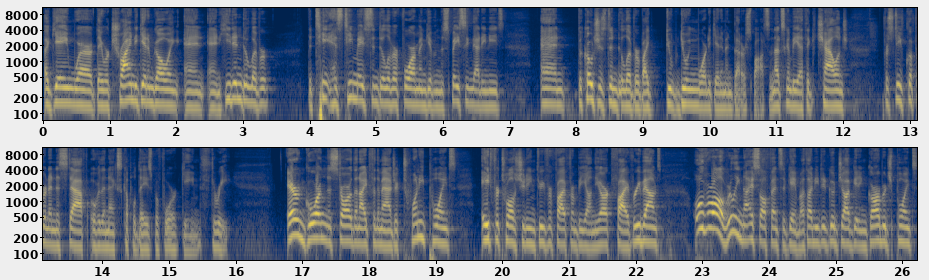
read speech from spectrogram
a game where they were trying to get him going, and and he didn't deliver. The team, his teammates didn't deliver for him and give him the spacing that he needs, and the coaches didn't deliver by do, doing more to get him in better spots. And that's going to be, I think, a challenge for Steve Clifford and his staff over the next couple days before Game Three. Aaron Gordon, the star of the night for the Magic, 20 points, 8 for 12 shooting, 3 for 5 from beyond the arc, 5 rebounds. Overall, really nice offensive game. I thought he did a good job getting garbage points,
